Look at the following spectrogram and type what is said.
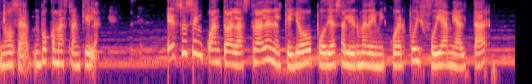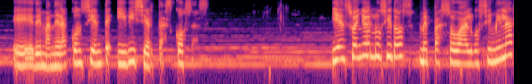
No, o sea, un poco más tranquila. Eso es en cuanto al astral en el que yo podía salirme de mi cuerpo y fui a mi altar eh, de manera consciente y vi ciertas cosas. Y en sueños lúcidos me pasó algo similar.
